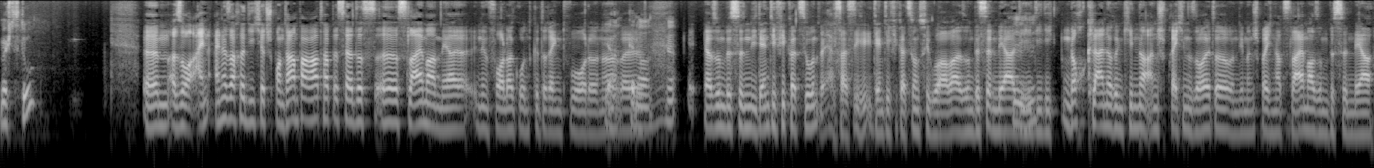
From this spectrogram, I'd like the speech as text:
möchtest du? Ähm, also ein, eine Sache, die ich jetzt spontan parat habe, ist ja, dass äh, Slimer mehr in den Vordergrund gedrängt wurde. Ne? ja, Weil genau. Ja. er so ein bisschen Identifikation, das heißt Identifikationsfigur, aber so ein bisschen mehr die, Mhm. die, die noch kleineren Kinder ansprechen sollte und dementsprechend hat Slimer so ein bisschen mehr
